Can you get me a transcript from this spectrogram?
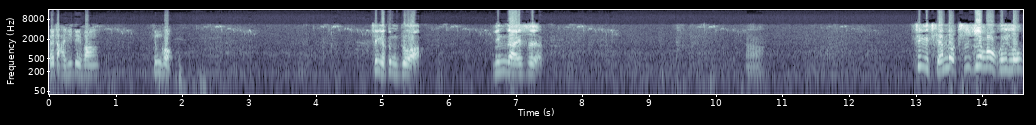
来打击对方胸口。这个动作应该是。这个拳头直接往回搂，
